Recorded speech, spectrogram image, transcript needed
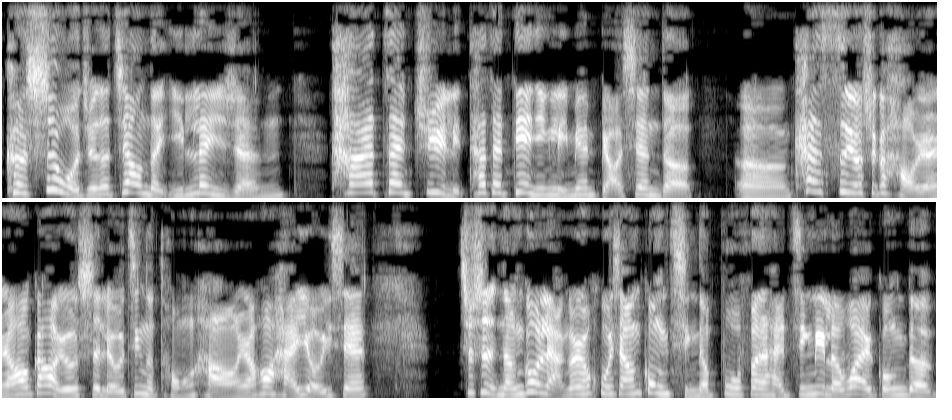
可是我觉得这样的一类人，他在剧里，他在电影里面表现的，嗯，看似又是个好人，然后刚好又是刘静的同行，然后还有一些。就是能够两个人互相共情的部分，还经历了外公的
